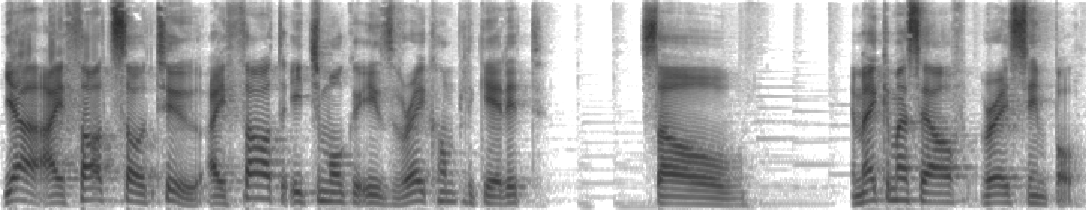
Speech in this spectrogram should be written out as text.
Yeah, I thought so too. I thought Ichimoku is very complicated. So I make myself very simple.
